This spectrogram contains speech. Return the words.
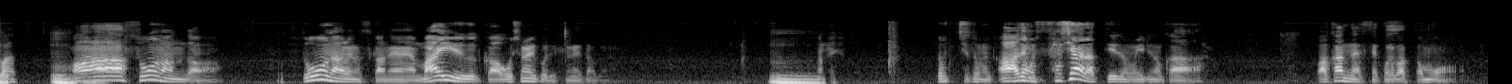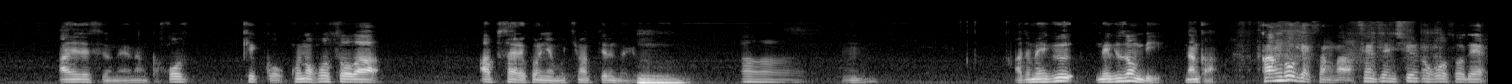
番。うん。ああ、そうなんだ。どうなるんですかね。眉か大島優子ですよね、多分。うん。どっちとも、ああ、でも、指原っていうのもいるのか。わかんないですね、こればっか。もう、あれですよね、なんか、ほう、結構、この放送が、アップされる頃にはもう決まってるんだけど。ううん。ん。ああと、メグ、メグゾンビ。なんか、看護客さんが先々週の放送で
